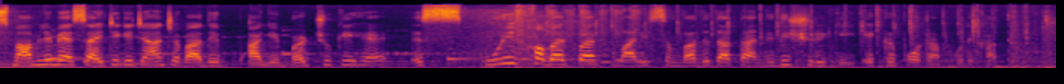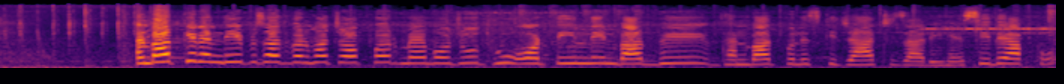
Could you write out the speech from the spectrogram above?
इस मामले में एसआईटी की जाँच अब आगे आगे बढ़ चुकी है। इस पूरी खबर पर हमारी संवाददाता निधि श्री की एक रिपोर्ट आपको दिखाते हैं। धनबाद के रणधीर प्रसाद वर्मा चौक पर मैं मौजूद हूँ और तीन दिन बाद भी धनबाद पुलिस की जाँच जारी है। सीधे आपको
